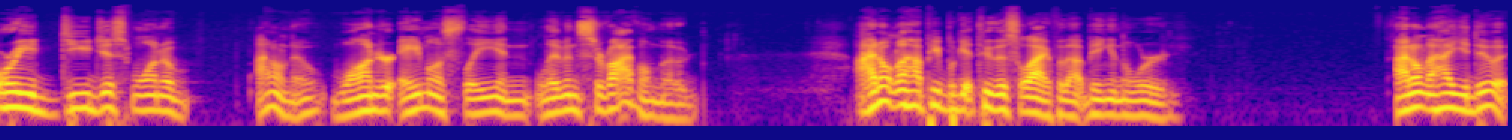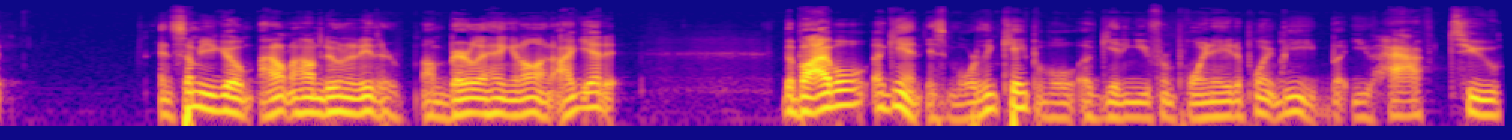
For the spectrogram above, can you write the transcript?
Or do you just want to, I don't know, wander aimlessly and live in survival mode? I don't know how people get through this life without being in the Word. I don't know how you do it. And some of you go, I don't know how I'm doing it either. I'm barely hanging on. I get it. The Bible, again, is more than capable of getting you from point A to point B, but you have to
